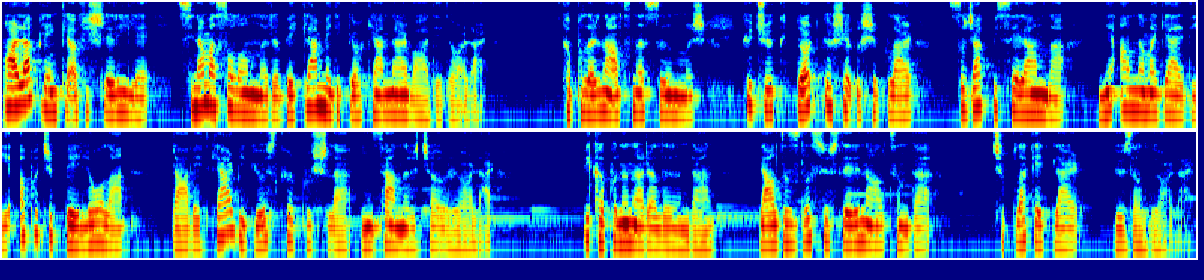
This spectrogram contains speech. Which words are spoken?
Parlak renkli afişleriyle sinema salonları beklenmedik görkemler vaat ediyorlar. Kapıların altına sığınmış küçük dört köşe ışıklar sıcak bir selamla ne anlama geldiği apaçık belli olan davetkar bir göz kırpışla insanları çağırıyorlar. Bir kapının aralığından, yaldızlı süslerin altında çıplak etler göz alıyorlar.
